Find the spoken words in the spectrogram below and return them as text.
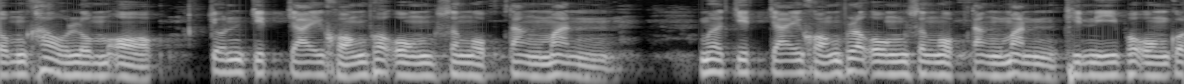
ลมเข้าลมออก จนจิตใจของพระองค์สงบตั้งมั่น เมื่อจิตใจของพระองค์สงบตั้งมั่น ทีนี้พระองค์ก็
